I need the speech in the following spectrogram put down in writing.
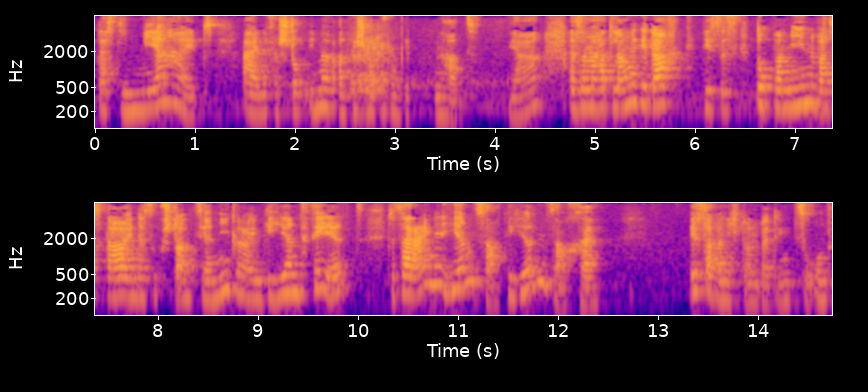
dass die Mehrheit eine Verstop immer an Verstopfung gelitten hat. Ja, also man hat lange gedacht, dieses Dopamin, was da in der Substantia nigra im Gehirn fehlt, das ist eine reine Hirnsache, Hirnsache. Ist aber nicht unbedingt so. Und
